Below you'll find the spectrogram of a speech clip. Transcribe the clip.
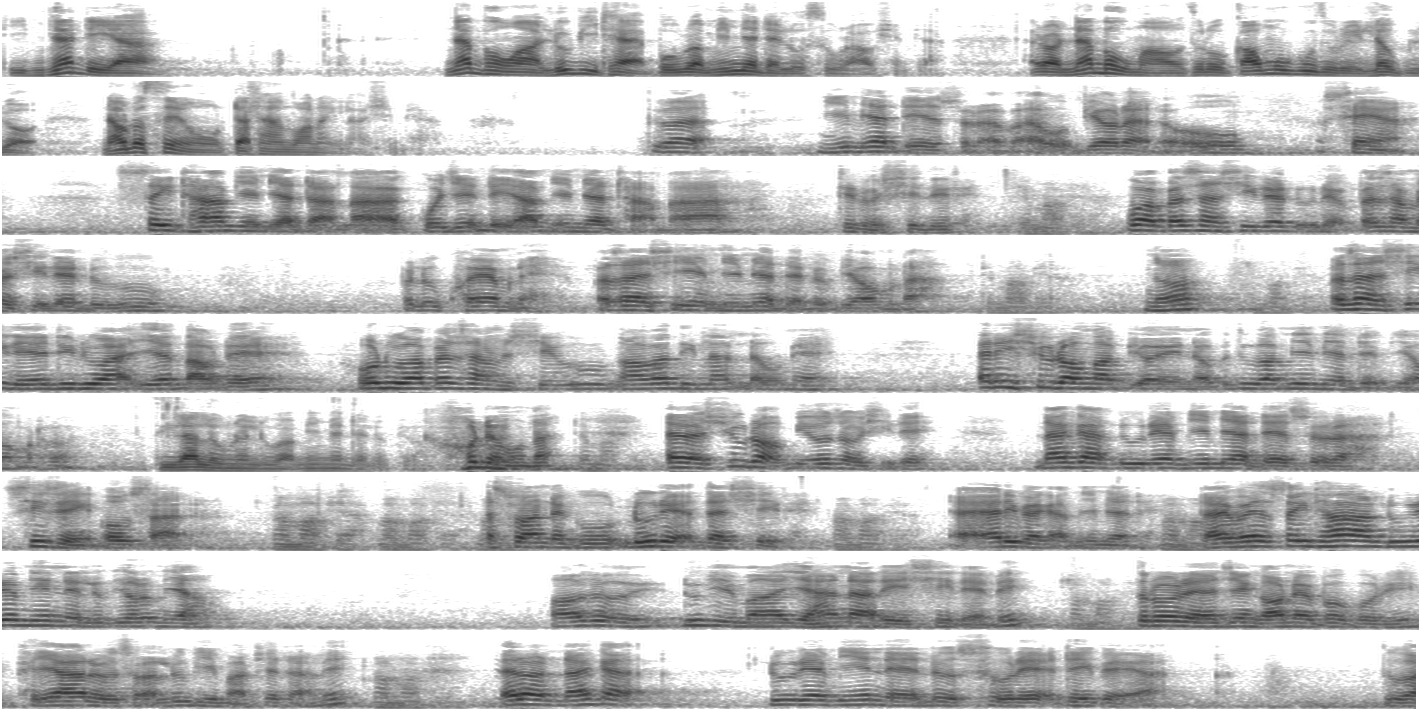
ဒီနတ်တွေကနတ်ဘုံကလူပြည်ထက်ပိုပြီးတော့မြင့်မြတ်တယ်လို့ဆိုတာဟုတ်ရှင်ဗျာအဲ့တော့နတ်ဘုံမှာကိုသူတို့ကောင်းမှုကုသိုလ်တွေလုပ်ပြီးတော့နောက်တစ်ဆင့်အောင်တက်လှမ်းသွားနိုင်လားရှင်ဗျာသူကမြင့်မြတ်တယ်ဆိုတာဘာကိုပြောတာတော့အဆင်ဟာစိတ်ထားမြင့်မြတ်တာလားကိုယ်ချင်းတရားမြင့်မြတ်တာလားဒီလိုရှိသေးတယ်တင်ပါဗျာကိုကပတ်စံရှိတဲ့လူနဲ့ပတ်စံမရှိတဲ့လူဘယ်လိုခွဲမလဲပတ်စံရှိရင်မြင့်မြတ်တယ်လို့ပြောမလားတင်ပါဗျာနော်တင်ပါဗျာပတ်စံရှိတယ်ဒီလူကအရက်တော့တယ် ဟိုလူကပတ်စံမရှိဘူးငါဘတိလလုံးတယ်အဲ့ဒီရှုတော့ငါပြောရင်တော့ဘသူကမြင့်မြတ်တယ်ပြောမှာတော့သီလလုံးတဲ့လူကမြင့်မြတ်တယ်လို့ပြောဟုတ်တယ်မဟုတ်လားတင်ပါအဲ့တော့ရှုတော့မျိုးစုံရှိတယ်နတ်ကလူတဲ့မြင့်မြတ်တယ်ဆိုတာစိစိမ်ဥစ္စာမှန်ပါဗျာမှန်ပါဗျာအစွမ်းတကူလူတဲ့အသက်ရှိတယ်မှန်ပါဗျာအဲအဲ့ဒီဘက်ကမြင့်မြတ်တယ်မှန်ပါဒါပေမဲ့စိတ်ထားလူတဲ့မြင့်တယ်လို့ပြောလို့မရဘူးဟောဆိုလူပြည်မှာယဟန္တာတွေရှိတယ်လေမှန်ပါသူတို့ရဲ့အကျင့်ကောင်းတဲ့ပုဂ္ဂိုလ်တွေဖရာတို့ဆိုတာလူပြည်မှာဖြစ်တာလေမှန်ပါ အဲ့တော့နတ်ကလူတဲ့မြင့်တယ်လို့ဆိုတဲ့အတိတ်ပဲကသူက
